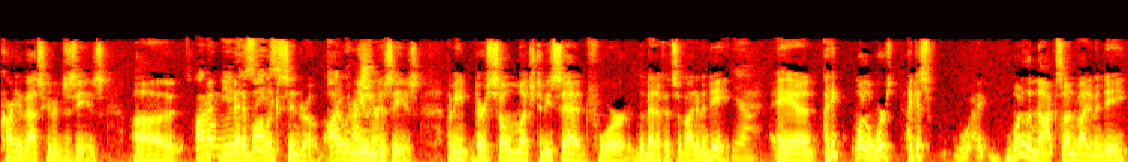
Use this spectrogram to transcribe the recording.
cardiovascular disease, uh, Autoimmune metabolic disease, syndrome, blood autoimmune pressure. disease. I mean, there's so much to be said for the benefits of vitamin D. Yeah. And I think one of the worst, I guess, one of the knocks on vitamin D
